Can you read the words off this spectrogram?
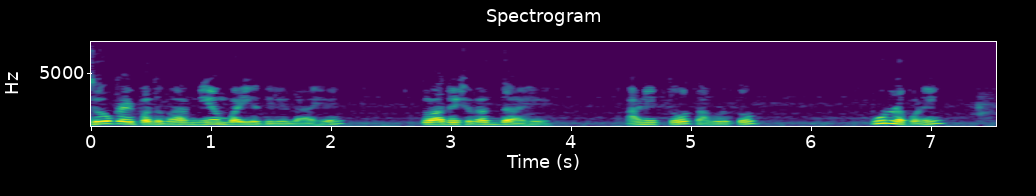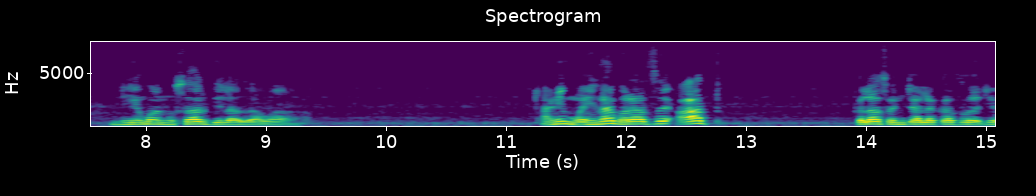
जो काही पदभार नियमबाह्य दिलेला आहे तो आदेश रद्द आहे आणि तो ताबडतोब पूर्णपणे नियमानुसार दिला जावा. आणि महिनाभराचे आत कला संचालकाचं जे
